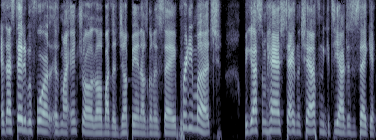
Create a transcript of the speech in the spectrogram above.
As I stated before, as my intro, as I was about to jump in, I was to say pretty much we got some hashtags in the chat. I'm to get to y'all just a second.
